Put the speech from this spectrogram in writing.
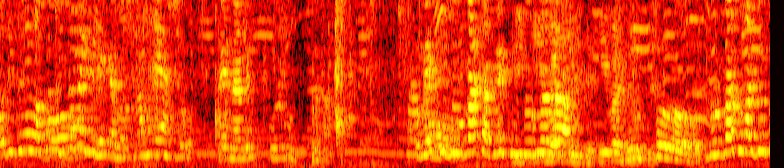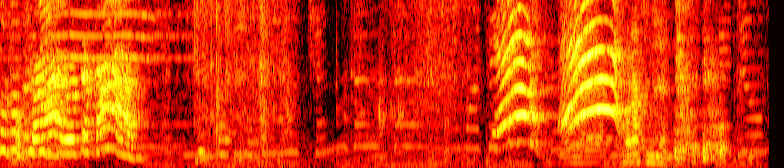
ওদি তুমি বাবা পিছনে গেলে কেন? সামনে আসো। এই নালে ফুল হচ্ছে না। ও দেখি দুর্গাটা দেখি কি কি দুর্গাটা। বার করেছে কি বার করেছে তো দুর্গা তোমার জুতোটা দেখি। কার? ওটা কার? ধরাস নে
